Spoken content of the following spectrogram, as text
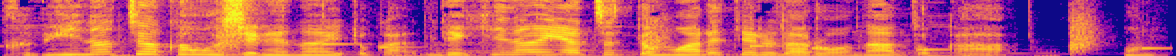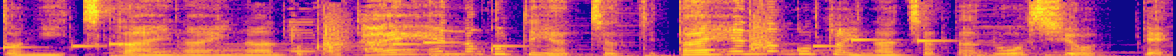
クビになっちゃうかもしれないとかできないやつって思われてるだろうなとか本当に使えないなとか大変なことやっちゃって大変なことになっちゃったらどうしようって。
